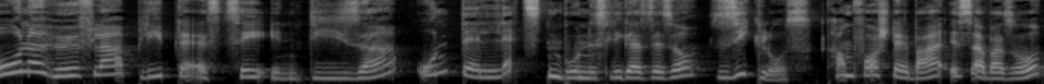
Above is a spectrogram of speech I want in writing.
ohne Höfler blieb der SC in dieser und der letzten Bundesliga-Saison sieglos. Kaum vorstellbar, ist aber so.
